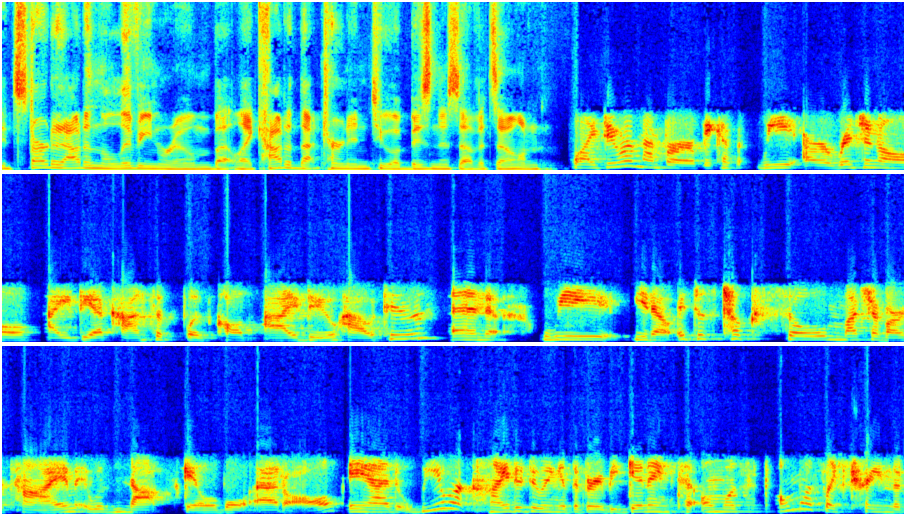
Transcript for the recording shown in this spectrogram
it started out in the living room but like how did that turn into a business of its own? Well i do remember because we our original idea concept was called i do how to's. And we you know it just took so much of our time time. It was not scalable at all. And we were kind of doing at the very beginning to almost almost like train the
